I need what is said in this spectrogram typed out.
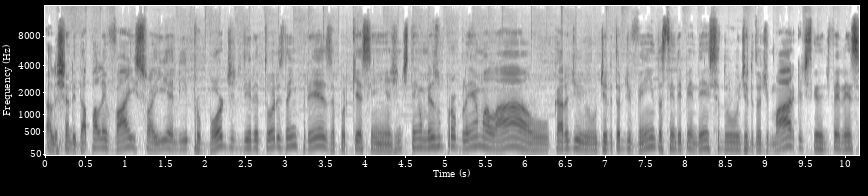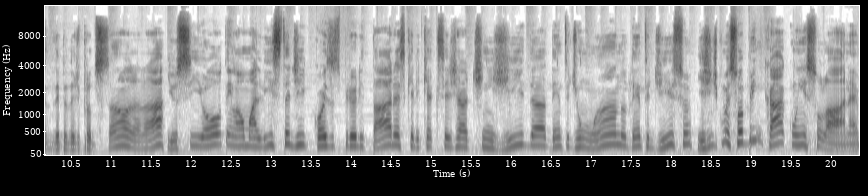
Alexandre, dá para levar isso aí ali pro board de diretores da empresa, porque assim, a gente tem o mesmo problema lá, o cara de, o diretor de vendas tem dependência do diretor de marketing, tem dependência do diretor de produção, lá, lá, e o CEO tem lá uma lista de coisas prioritárias que ele quer que seja atingida dentro de um ano, dentro disso, e a gente começou a brincar com isso lá, né?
